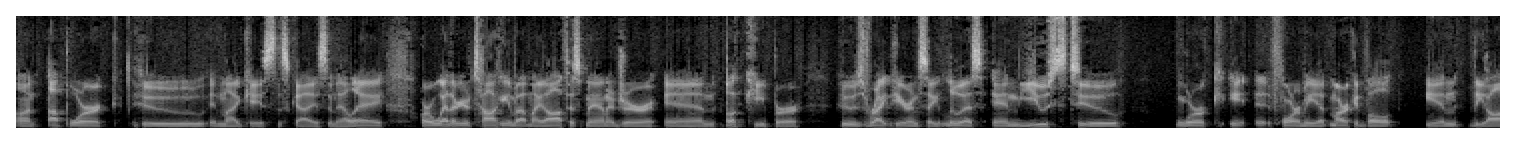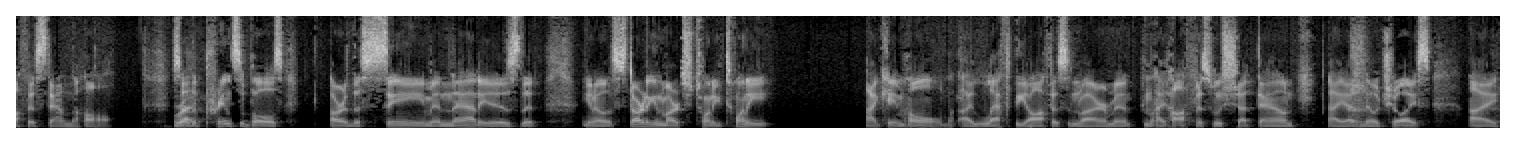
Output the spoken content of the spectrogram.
on Upwork, who, in my case, this guy is in LA, or whether you're talking about my office manager and bookkeeper who's right here in St. Louis and used to work for me at MarketVolt in the office down the hall. So Right. the principles are the same, and that is that, you know, starting in March 2020, I came home. I left the office environment. My office was shut down. I had no choice. I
